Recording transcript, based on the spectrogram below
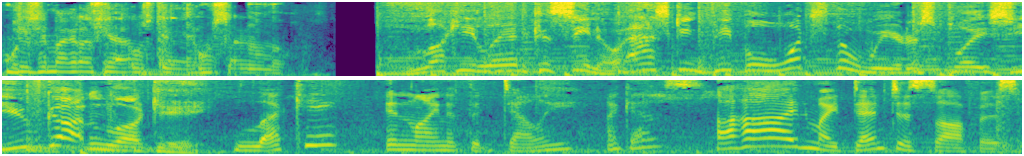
Muchísimas gracias a ustedes, un saludo. Lucky Land Casino asking people what's the weirdest place you've gotten lucky? Lucky? In line at the deli, I guess? Aha, in my dentist's office.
